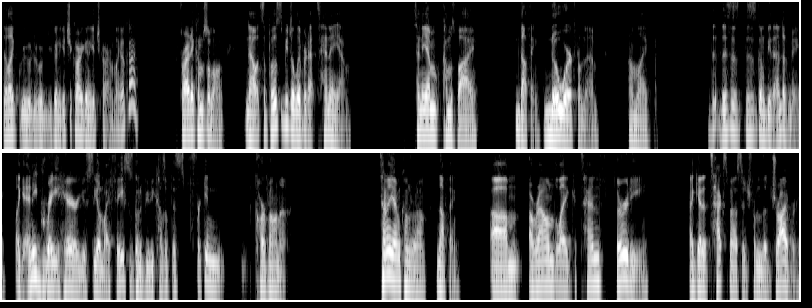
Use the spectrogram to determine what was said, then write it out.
They're like, you're going to get your car, you're going to get your car. I'm like, okay. Friday comes along. Now it's supposed to be delivered at 10 a.m. 10 a.m. comes by, nothing, no word from them. I'm like, this is this is going to be the end of me. Like any gray hair you see on my face is going to be because of this freaking Carvana. 10 a.m. comes around, nothing. Um, around like 10:30, I get a text message from the driver,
